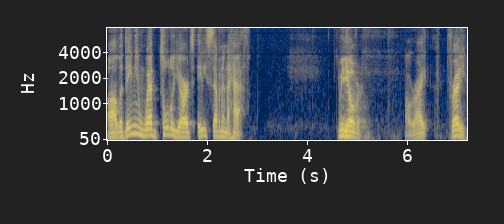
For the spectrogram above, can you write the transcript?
Uh, LaDamian Webb total yards, 87 and a half. Give me the over. All right. Freddie,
